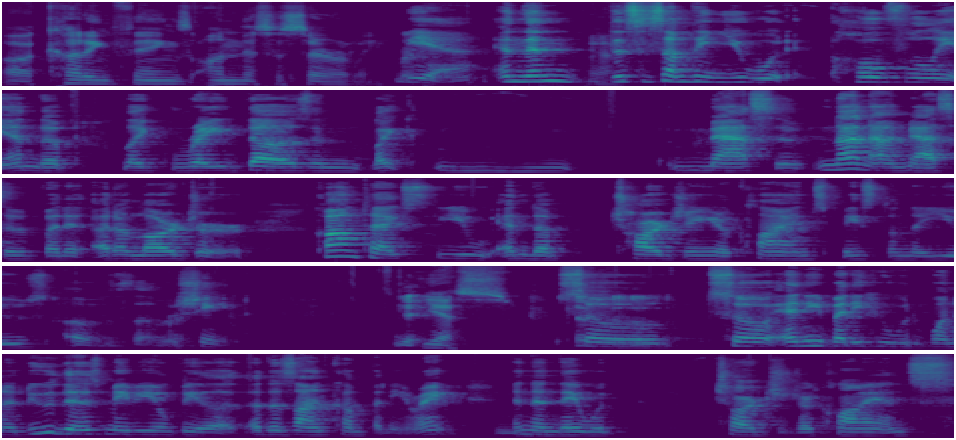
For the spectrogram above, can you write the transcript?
uh, cutting things unnecessarily. Right. Yeah, and then Yeah. this is something you would hopefully end up like Ray does, and like m- massive, not not massive, but at a larger context, you end up charging your clients based on the use of the machine. Yes. So Absolutely. so anybody who would want to do this, maybe it'll be a, a design company, right? Mm-hmm. And then they would charge their clients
